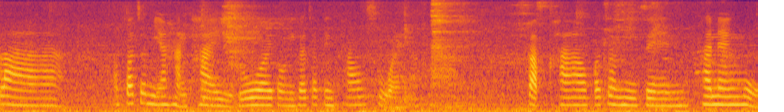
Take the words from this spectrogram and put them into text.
ปลา แล้วก็จะมีอาหารไทยอยู่ด้วย ตรงนี้ก็จะเป็นข้าวสวยนะคะ กับข้าวก็จะมีเป็นพะแนงหมู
